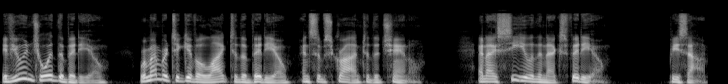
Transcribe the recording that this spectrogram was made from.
If you enjoyed the video, remember to give a like to the video and subscribe to the channel. And I see you in the next video. Peace out.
